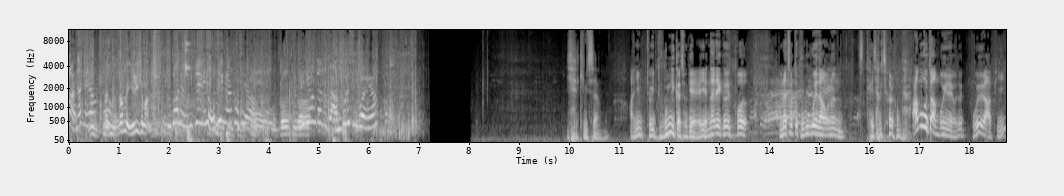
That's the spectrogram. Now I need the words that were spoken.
사과 안 하세요? 어, 잠깐만 이러시면 안 돼. 이번에 음주에 대해서 어떻게 생각하세요? 대리운전은 왜 안 부르신 거예요? 예, 김치장. 아니, 저기 누굽니까, 저게? 옛날에 그, 뭐, 은하철도 999에 나오는 대장처럼 아무것도 안 보이네요. 저 보여요, 앞이?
